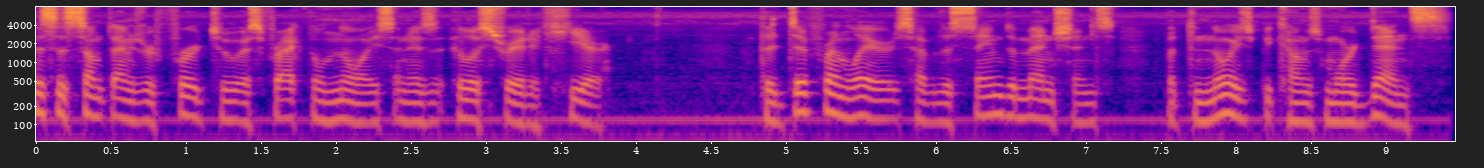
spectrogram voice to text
This is sometimes referred to as fractal noise and is illustrated here. The different layers have the same dimensions but the noise becomes more dense.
